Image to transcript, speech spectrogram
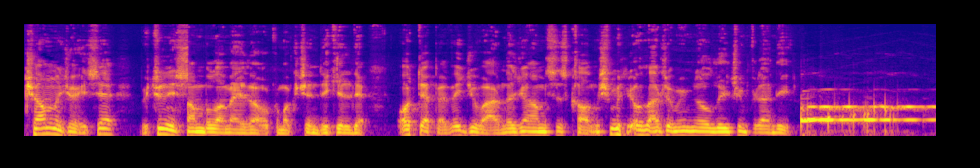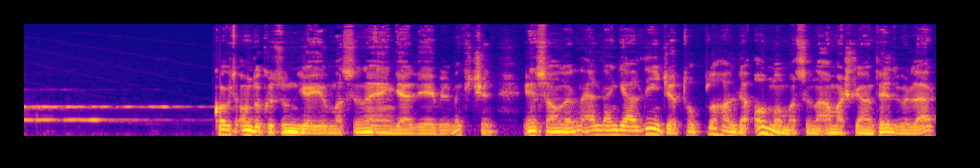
Çamlıca ise bütün İstanbul'a meydan okumak için dikildi. O tepe ve civarında camisiz kalmış milyonlarca mümin olduğu için filan değil. Covid-19'un yayılmasını engelleyebilmek için insanların elden geldiğince toplu halde olmamasını amaçlayan tedbirler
